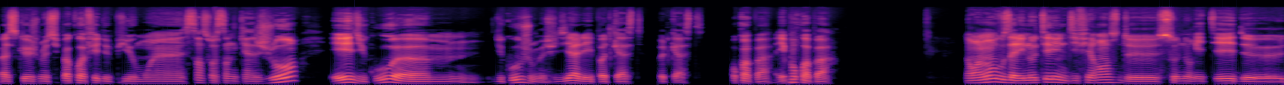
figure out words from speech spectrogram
parce que je me suis pas coiffé depuis au moins 175 jours. Et du coup, du coup, je me suis dit, allez, podcast, podcast. Pourquoi pas? Et pourquoi pas? Normalement, vous allez noter une différence de sonorité, de,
